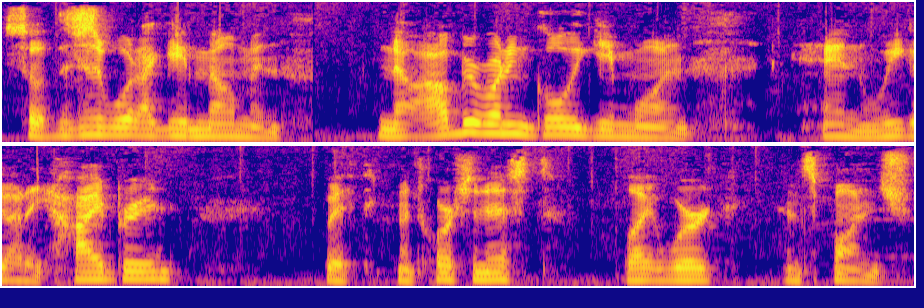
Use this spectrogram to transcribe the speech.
So this is what I gave Melman. Now I'll be running goalie game one, and we got a hybrid with contortionist, Lightwork, and sponge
